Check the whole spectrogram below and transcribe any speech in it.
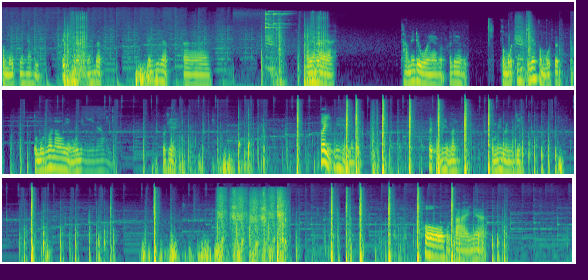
สมมตินะครับผมตึ๊บนะแบบเป็นที่แบบเออเขาเรียกอะไรอะทำให้ดูนะครับเขาเรียกสมมตินะเป็นเรื่องสมมุติแบบ สมมุติว่าเราอย่างงู้นอย่างนี้นะครับผมโอเค เฮ้ย ไม่เห็นมัน เฮ้ยผมไม่เห็นมัน ผมไม่เห็นมันจริงโธ่ผมตายเนี่ย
